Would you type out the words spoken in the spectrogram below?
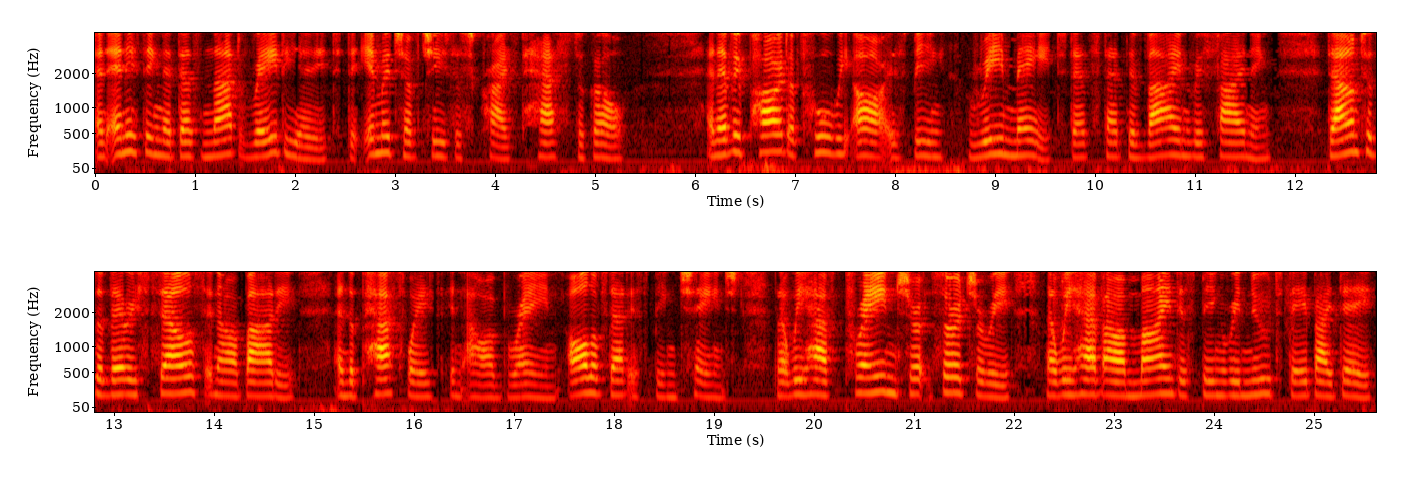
and anything that does not radiate the image of Jesus Christ has to go. And every part of who we are is being remade. That's that divine refining down to the very cells in our body and the pathways in our brain. All of that is being changed. That we have brain surgery, that we have our mind is being renewed day by day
